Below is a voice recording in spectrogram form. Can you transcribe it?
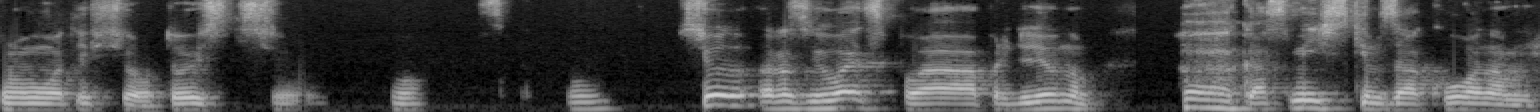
Вот и все. То есть ну, все развивается по определенным а, космическим законам.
